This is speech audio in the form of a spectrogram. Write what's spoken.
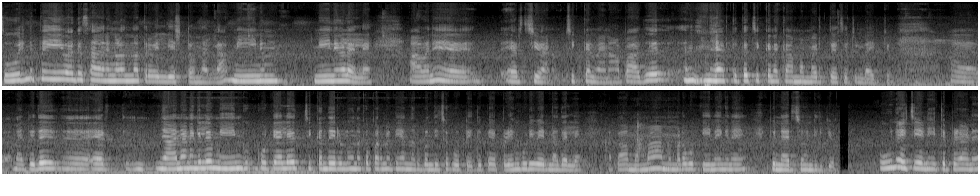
സൂര്യനിപ്പോൾ ഈ വക സാധനങ്ങളൊന്നും അത്ര വലിയ ഇഷ്ടമൊന്നുമല്ല മീനും മീനുകളല്ലേ. അവന് ഇറച്ചി വേണം ചിക്കൻ വേണം. അപ്പോൾ അത് നേരത്തെ ചിക്കനൊക്കെ അമ്മമ്മ എടുത്ത് വെച്ചിട്ടുണ്ടായിരിക്കും. മറ്റേത് ഞാനാണെങ്കിൽ മീൻ കൂട്ടിയാലേ ചിക്കൻ തരുള്ളൂ എന്നൊക്കെ പറഞ്ഞിട്ട് ഞാൻ നിർബന്ധിച്ച് കൂട്ടി. ഇതിപ്പോൾ എപ്പോഴും കൂടി വരുന്നതല്ലേ. അപ്പോൾ അമ്മമ്മ അമ്മമ്മയുടെ കുട്ടീനെ ഇങ്ങനെ പുന്നാരിച്ചുകൊണ്ടിരിക്കും. ഊണ് എണീറ്റപ്പോഴാണ്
